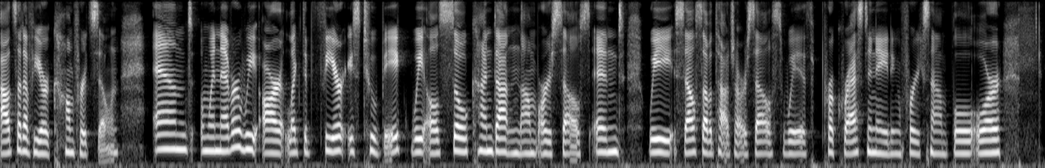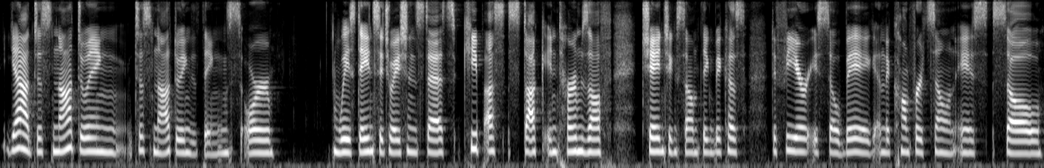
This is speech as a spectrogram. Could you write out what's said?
outside of your comfort zone. And whenever we are like the fear is too big, we also kind of numb ourselves and we self sabotage ourselves with procrastinating, for example, or yeah, just not doing just not doing the things or we stay in situations that keep us stuck in terms of changing something because the fear is so big and the comfort zone is so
